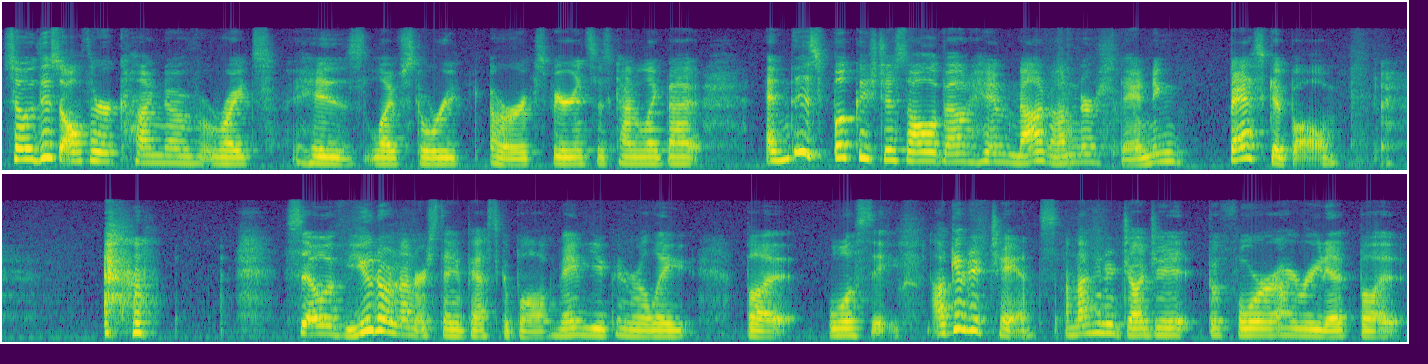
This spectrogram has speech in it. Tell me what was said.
so this author kind of writes his life story or experiences kind of like that. And this book is just all about him not understanding basketball. so if you don't understand basketball, maybe you can relate, but we'll see. I'll give it a chance. I'm not going to judge it before I read it, but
